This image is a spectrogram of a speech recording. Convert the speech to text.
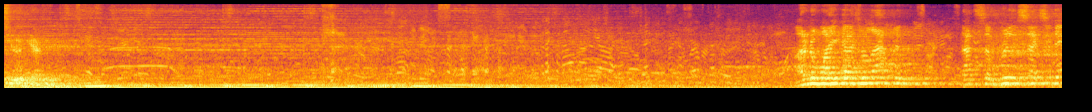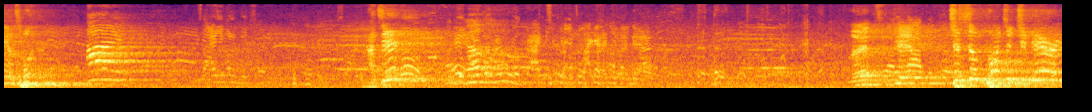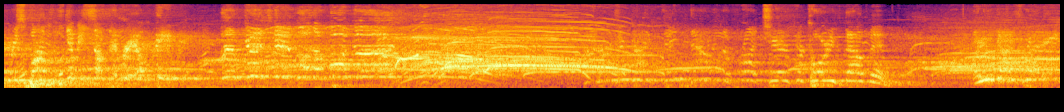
I don't know why you guys are laughing. That's a really sexy dance. What? I. That's it? Let's get just some bunch of generic responses. Give me something real mean. Corey Feldman. Are you guys ready?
